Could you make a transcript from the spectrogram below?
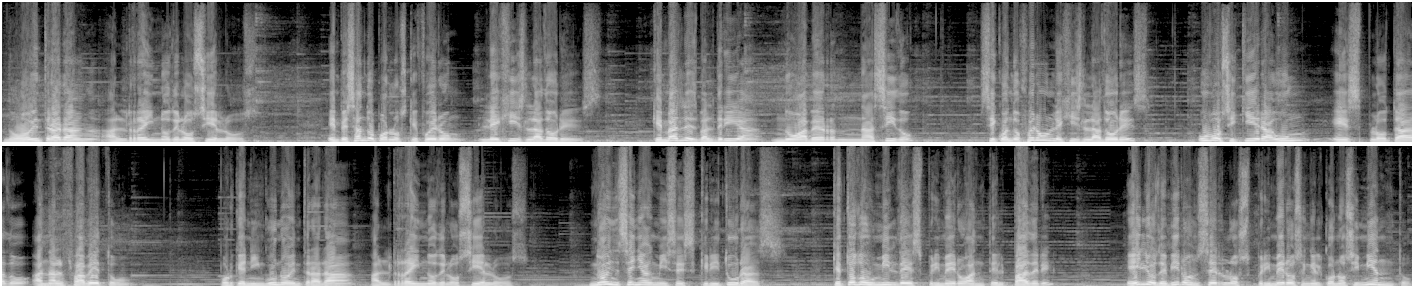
no entrarán al reino de los cielos, empezando por los que fueron legisladores, que más les valdría no haber nacido si cuando fueron legisladores hubo siquiera un explotado analfabeto, porque ninguno entrará al reino de los cielos. ¿No enseñan mis escrituras que todo humilde es primero ante el Padre? Ellos debieron ser los primeros en el conocimiento,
